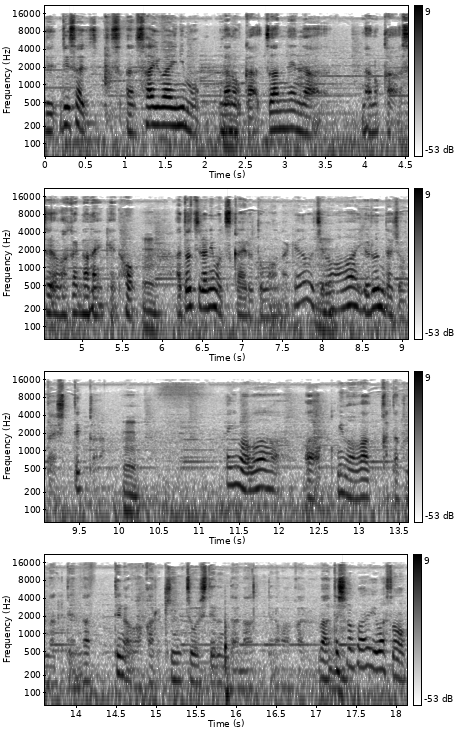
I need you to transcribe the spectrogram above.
ででささ幸いにもなのか、残念ななのかそれは分からないけどうん。あどちらにも使えると思うんだけど自分は緩んだ状態知ってっから。うん。今はあ今は硬くなってんなっていうのは分かる。緊張してるんだなってまあ、私の場合はその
